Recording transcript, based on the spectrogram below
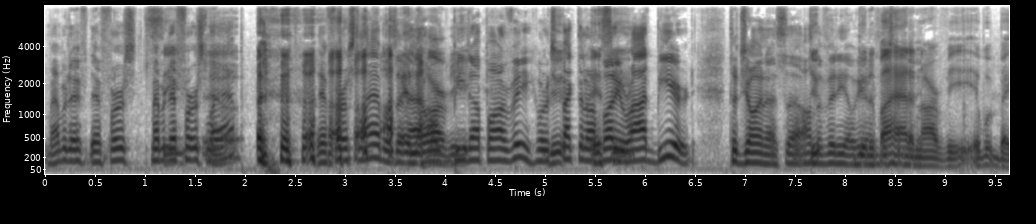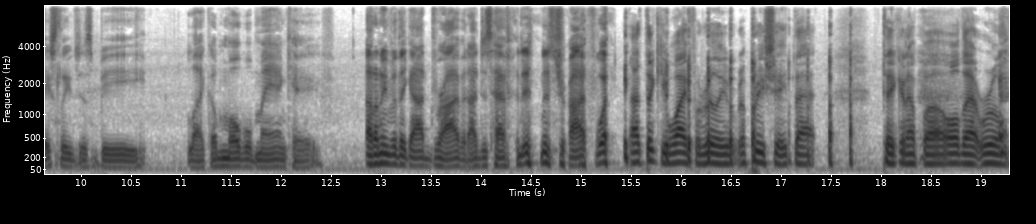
Remember their their first remember their See, first yeah. lab? their first lab was in, In that old RV. beat up RV. We're Dude, expecting our buddy Rod Beard to join us uh, on the video here. Dude, if I had an. RV, it would basically just be like a mobile man cave. I don't even think I'd drive it. I just have it in the driveway. I think your wife would really appreciate that, taking up uh, all that room.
